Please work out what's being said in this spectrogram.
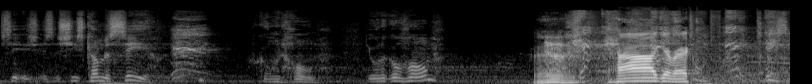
She, she's, she's come to see you. We're going home. Do you want to go home? Yeah. Ah, get wrecked. Please,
